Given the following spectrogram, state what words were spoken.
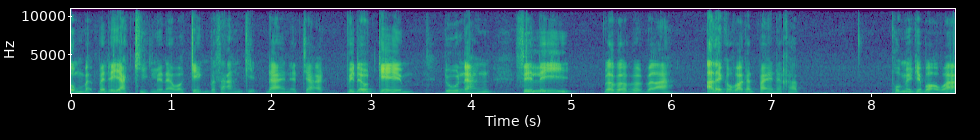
รงๆแบบไม่ได้อยากขิงเลยนะว่าเก่งภาษาอังกฤษได้เนี่ยจากวิดีโอเกม ดูหนัง ซีรีส์บลาบลาบลาบลาอะไรก็ว่ากันไปนะครับ ผมอยากจะบอกว่า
